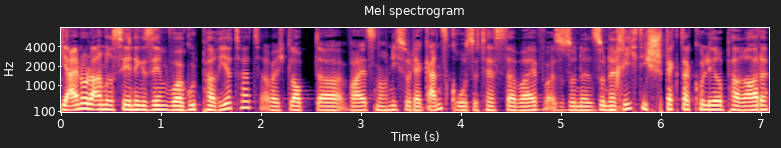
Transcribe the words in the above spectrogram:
die eine oder andere Szene gesehen, wo er gut pariert hat, aber ich glaube, da war jetzt noch nicht so der ganz große Test dabei. Also so eine, so eine richtig spektakuläre Parade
